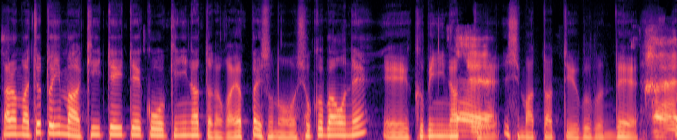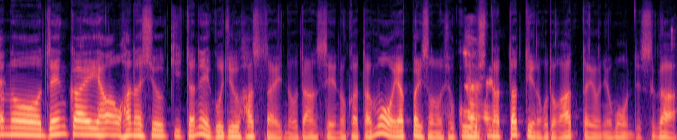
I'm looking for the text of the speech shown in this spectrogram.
からまあちょっと今聞いていてこう気になったのが、やっぱりその職場をね、えー、クビになってしまったっていう部分で、はい、その前回お話を聞いたね、58歳の男性の方も、やっぱりその職を失ったっていうようなことがあったように思うんですが、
